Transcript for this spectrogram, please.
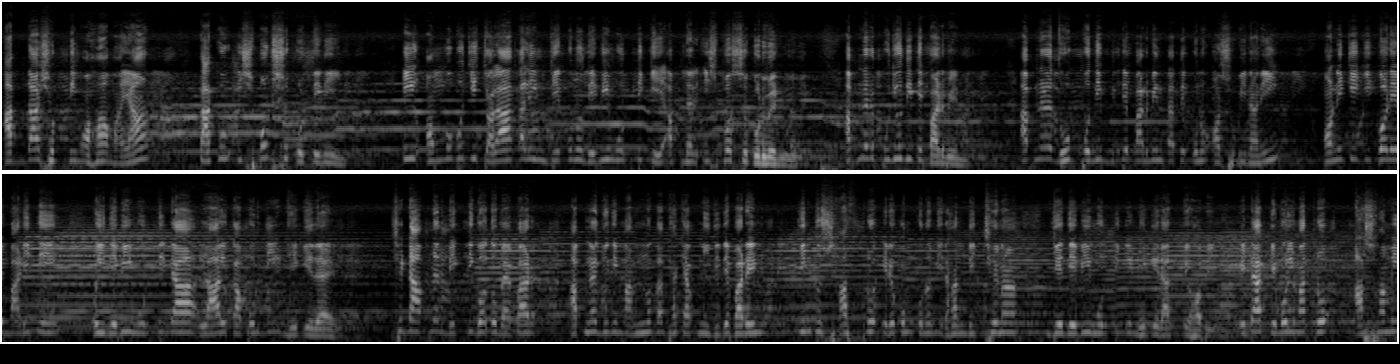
আদ্যা শক্তি মহামায়া তাকেও স্পর্শ করতে নেই। এই অম্বুবচী চলাকালীন যে কোনো দেবী মূর্তিকে আপনার স্পর্শ করবেন না। আপনারা পুজো দিতে পারবেন। আপনারা ধূপ প্রদীপ দিতে পারবেন, তাতে কোনো অসুবিধা নেই। অনেকে কি করে, বাড়িতে ওই দেবী মূর্তিটা লাল কাপড় দিয়ে ঢেকে দেয়। সেটা আপনার ব্যক্তিগত ব্যাপার। আপনার যদি মান্যতা থাকে আপনি দিতে পারেন, কিন্তু শাস্ত্র এরকম কোনো বিধান দিচ্ছে না যে দেবী মূর্তিকে ঢেকে রাখতে হবে। এটা কেবলমাত্র আসামে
